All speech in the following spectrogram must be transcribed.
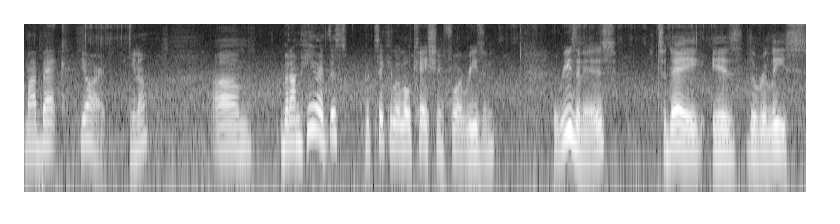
my backyard, you know? Um, but I'm here at this particular location for a reason. The reason is today is the release.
